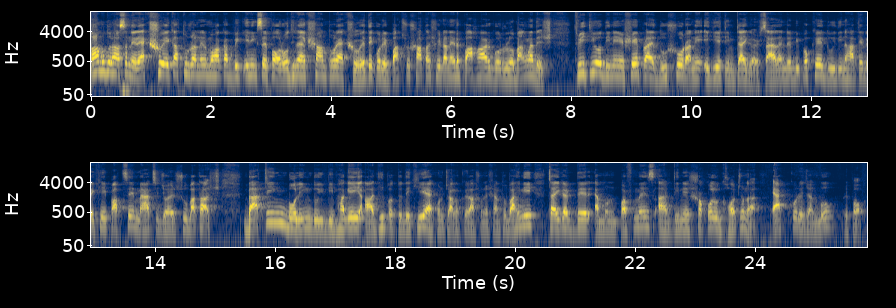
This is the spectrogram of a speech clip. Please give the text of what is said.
মাহমুদুল হাসানের একশো একাত্তর রানের মহাকাব্যিক ইনিংসের পর অধিনায়ক শান্তর একশো। এতে করে পাঁচশো সাতাশি রানের পাহাড় গড়ল বাংলাদেশ। তৃতীয় দিনে এসে প্রায় দুশো রানে এগিয়ে টিম টাইগার্স। আয়ারল্যান্ডের বিপক্ষে দুই দিন হাতে রেখেই পাচ্ছে ম্যাচ জয়ের সুবাতাস। ব্যাটিং, বোলিং দুই বিভাগেই আধিপত্য দেখিয়ে এখন চালকের আসনে শান্ত বাহিনী। টাইগারদের এমন পারফরমেন্স আর দিনের সকল ঘটনা এক করে জানব রিপোর্ট।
